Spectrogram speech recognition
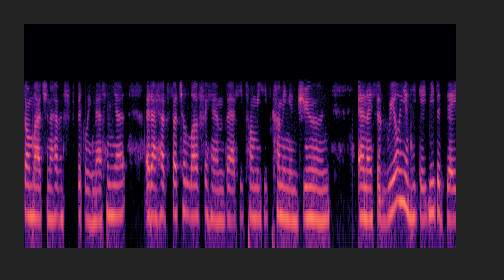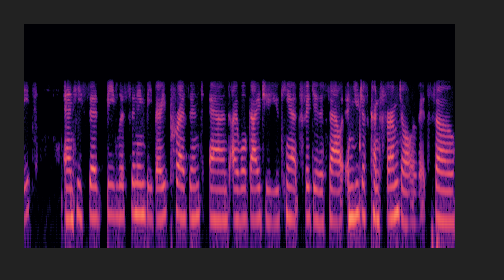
so much, and I haven't physically met him yet. And I have such a love for him that he told me he's coming in June. And I said, Really? And he gave me the date. And he said, Be listening, be very present, and I will guide you. You can't figure this out. And you just confirmed all of it. So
